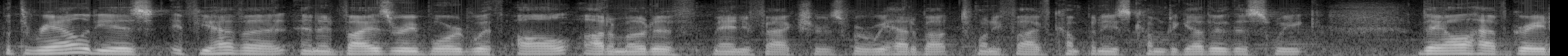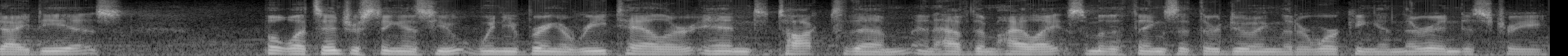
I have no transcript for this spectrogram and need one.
But the reality is, if you have a, an advisory board with all automotive manufacturers, where we had about 25 companies come together this week, they all have great ideas. But what's interesting is you, when you bring a retailer in to talk to them and have them highlight some of the things that they're doing that are working in their industry,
